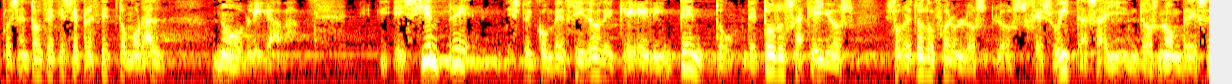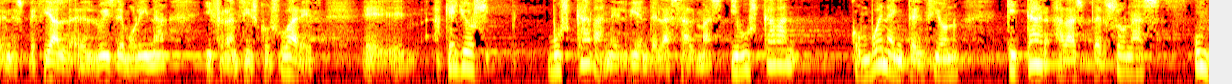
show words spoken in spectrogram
pues entonces que ese precepto moral no obligaba. Siempre estoy convencido de que el intento de todos aquellos, sobre todo fueron los, jesuitas, hay dos nombres en especial, eh, Luis de Molina y Francisco Suárez, eh, aquellos buscaban el bien de las almas y buscaban con buena intención quitar a las personas un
